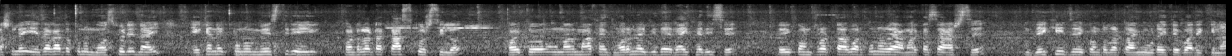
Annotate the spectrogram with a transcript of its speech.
আসলে এই জায়গাতে কোনো মসপেটে নাই, এখানে কোনো মিস্ত্রি এই কন্ট্রোলারটা কাজ করছিল, হয়তো ওনার মাথায় ধরনের বিদায় রাইখা দিছে, তো এই কন্ট্রোলারটা আবার পুনরায় আমার কাছে আসছে, দেখি যে কন্ট্রোলারটা আমি উঠাইতে পারি কিনা।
